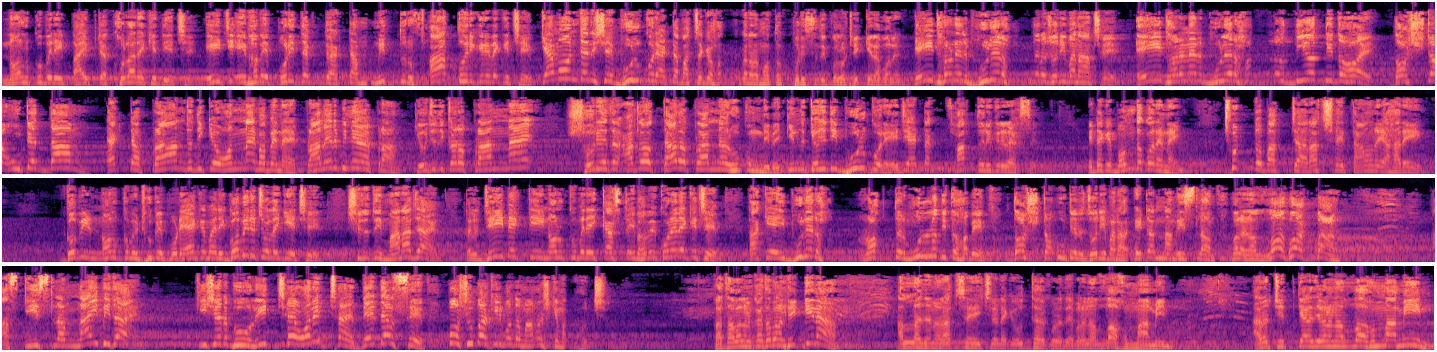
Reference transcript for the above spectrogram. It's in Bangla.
নলকূপের এই পাইপটা খোলা রেখে দিয়েছে, এই যে এভাবে পরিত্যক্ত একটা মৃত্যুর ফাঁদ তৈরি করে রেখেছে, কেমন জানি সে ভুল করে একটা বাচ্চাকে হত্যা করার মতো পরিস্থিতি করল, ঠিক কিনা বলেন? এই ধরনের ভুলের হত্যারও জরিমানা আছে। এই ধরনের ভুলের হত্যারও দিয়ত দিতে হয়। দশটা উটের দাম, একটা প্রাণ যদি কেউ অন্যায় ভাবে নেয়, প্রাণের বিনিময়ে প্রাণ, কেউ যদি কারও প্রাণ নেয়, শরীয়তের আদালত তারও প্রাণ নেওয়ার হুকুম দিবে। কিন্তু কেউ যদি ভুল করে যে একটা ফাঁদ তৈরি করে রাখছে, এটাকে বন্ধ করে নাই ছোট্ট বাচ্চা রাজশাহী তাঁরে হারে গভীর নলকূপে ঢুকে পড়ে, একেবারে গভীরে চলে গিয়েছে। সে যদি মারা যায়, তাহলে যেই ব্যক্তি এই নলকূপের এই কাজটা এইভাবে করে রেখেছে, তাকে এই ভুলের রক্তের মূল্য দিতে হবে। দশটা উটের জরিমানা, এটার নাম ইসলাম। বলেন, আল্লাহ আকবার। আজকে ইসলাম নাই বিদায়? কিসের ভুল? ইচ্ছায় অনিচ্ছায় দেদারসে পশু পাখির মতো মানুষকে মারা হচ্ছে। কথা বলেন কথা বলেন, ঠিক কিনা? আল্লাহ যেন রাজশাহী ছেলেটাকে উদ্ধার করে দেয়। বলেন আল্লাহ আমিন। আরও চিৎকার দেবেন আল্লাহ আমিন।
